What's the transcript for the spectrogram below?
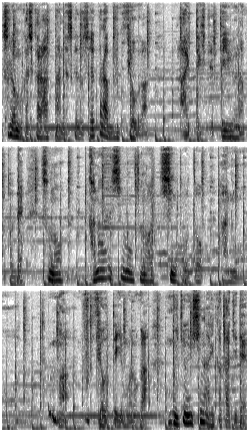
それは昔からあったんですけどそれから仏教が入ってきてっていうようなことでその必ずしもその神道とあのまあ仏教っていうものが矛盾しない形で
